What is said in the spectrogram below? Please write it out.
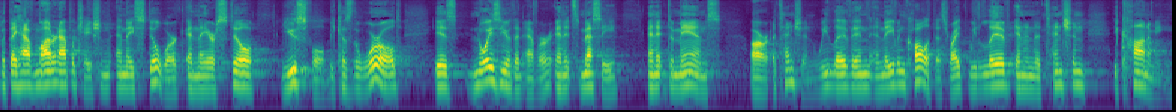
but they have modern application and they still work and they are still useful because the world is noisier than ever and it's messy and it demands our attention. We live in, and they even call it this, right? We live in an attention economy,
